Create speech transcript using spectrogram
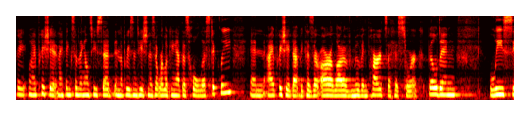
Great, well, I appreciate it, and I think something else you said in the presentation is that we're looking at this holistically, and I appreciate that because there are a lot of moving parts, a historic building, lease,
